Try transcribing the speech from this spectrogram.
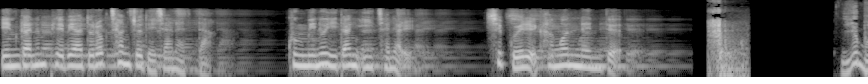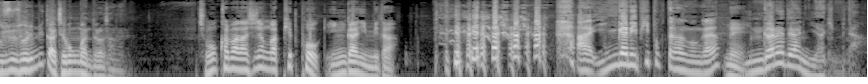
인간은 패배하도록 창조되지 않았다. 국민의 이당 이찬열. 19일 강원랜드. 이게 무슨 소리입니까? 제목 만 들어서는. 주목할 만한 시정과 피폭, 인간입니다. 아 인간이 피폭당한 건가요? 네. 인간에 대한 이야기입니다.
